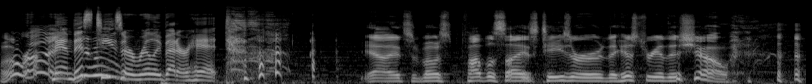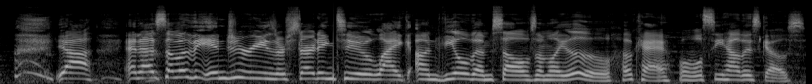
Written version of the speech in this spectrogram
All right. Man, this Yoo-hoo. teaser really better hit. yeah, it's the most publicized teaser in the history of this show. yeah. And as some of the injuries are starting to like unveil themselves, I'm like, oh, okay. Well, we'll see how this goes.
